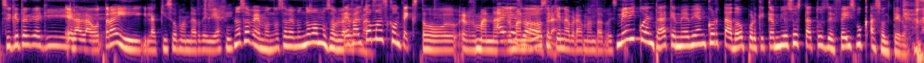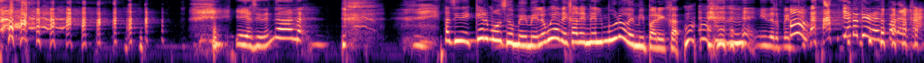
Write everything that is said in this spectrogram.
sí que tal que aquí era la otra y la quiso mandar de viaje. No sabemos, no sabemos, no vamos a hablar. Te faltó más contexto, hermana, Ahí hermano. No sé quién habrá mandado esto. Me di cuenta que me habían cortado porque cambió su estatus de Facebook a soltero. y ella así de, no, no. Así de qué hermoso meme, lo voy a dejar en el muro de mi pareja. Mm, mm, mm. y de repente, ya no tienes pareja.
